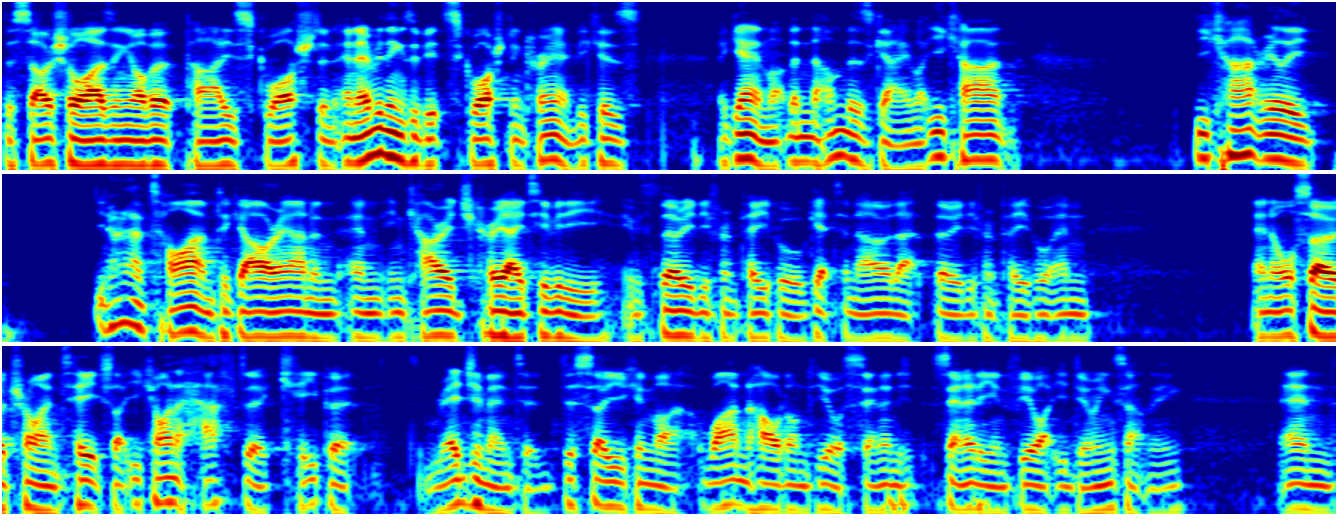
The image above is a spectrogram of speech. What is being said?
the socializing of it, parties squashed, and, and everything's a bit squashed and cramped because, again, like the numbers game, like you can't you can't really you don't have time to go around and, and encourage creativity with 30 different people, get to know that 30 different people and and also try and teach. Like you kind of have to keep it regimented just so you can like one hold on to your sanity, sanity and feel like you're doing something and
